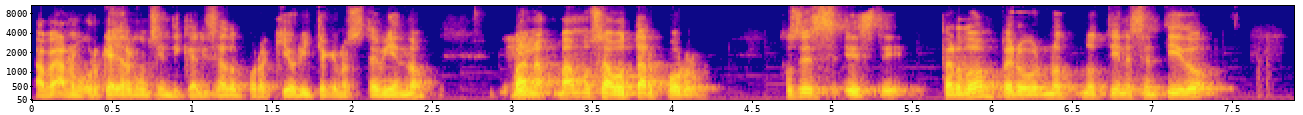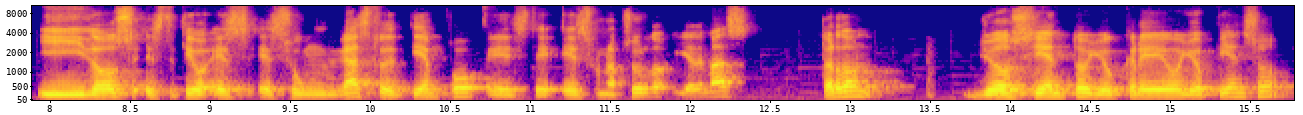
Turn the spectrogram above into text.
a, lo mejor que hay algún sindicalizado por aquí ahorita que nos esté viendo, vamos a votar por, entonces, este, perdón, pero no, no tiene sentido. Y dos, este tío, es, es un gasto de tiempo, este, es un absurdo. Y además, perdón, yo siento, yo creo, yo pienso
